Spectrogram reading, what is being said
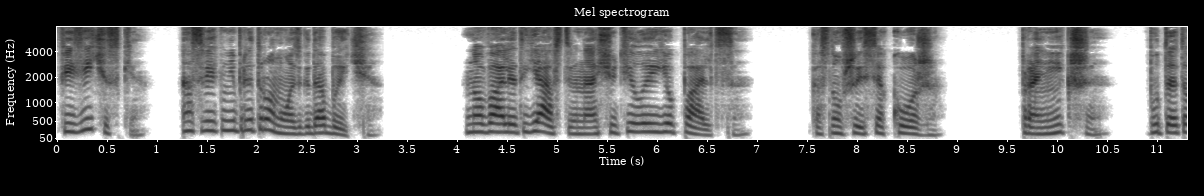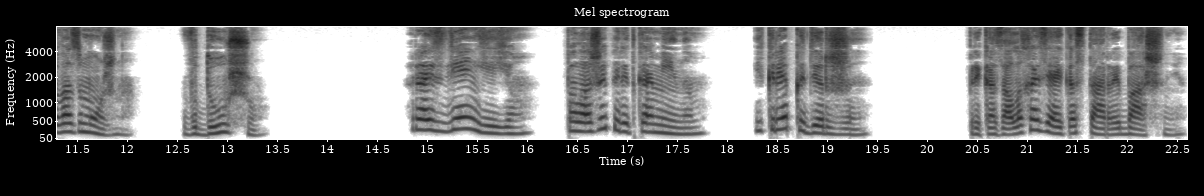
Физически Асвик не притронулась к добыче. Но Валет явственно ощутила ее пальцы, коснувшиеся кожи, проникшие, будто это возможно, в душу. «Раздень ее, положи перед камином и крепко держи», приказала хозяйка старой башни.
